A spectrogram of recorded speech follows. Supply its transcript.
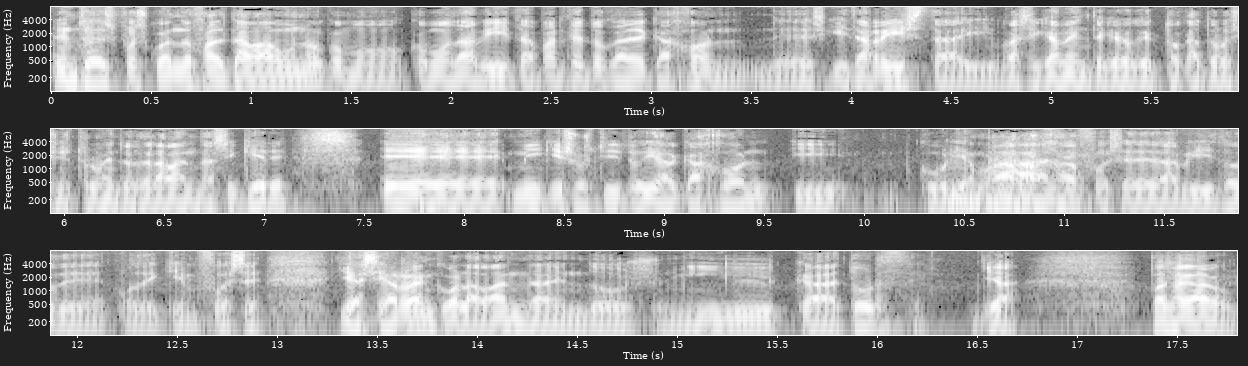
Entonces, pues cuando faltaba uno, como, como David, aparte de tocar el cajón, es guitarrista y básicamente creo que toca todos los instrumentos de la banda si quiere, eh, Miki sustituía al cajón y cubríamos la baja, fuese de David o de, o de quien fuese. Y así arrancó la banda en 2014, ya. Pasa claro,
